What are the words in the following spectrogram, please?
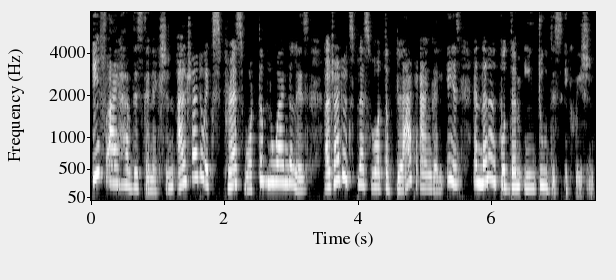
If I have this connection, I'll try to express what the blue angle is. I'll try to express what the black angle is, and then I'll put them into this equation.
